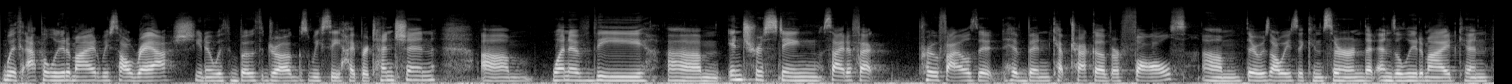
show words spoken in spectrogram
with apalutamide, we saw rash. You know, with both drugs, we see hypertension. Um, one of the um, interesting side effect profiles that have been kept track of are falls. Um, there was always a concern that enzalutamide can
